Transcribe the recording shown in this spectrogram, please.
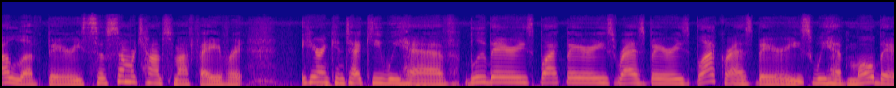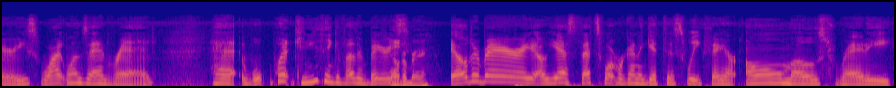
I love berries, so summertime's my favorite. Here in Kentucky, we have blueberries, blackberries, raspberries, black raspberries. We have mulberries, white ones and red. Ha- what can you think of other berries? Elderberry. Elderberry. Oh yes, that's what we're going to get this week. They are almost ready.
